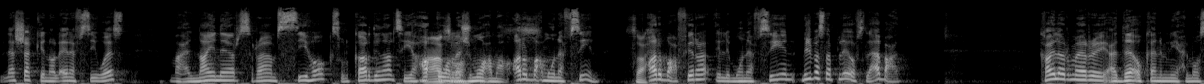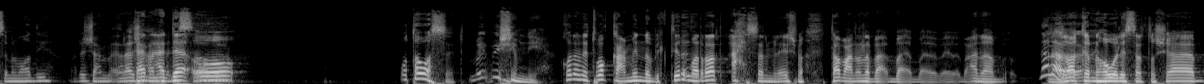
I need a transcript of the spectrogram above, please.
لا شك إنه ال NFC West مع ال Niners Rams Seahawks وال Cardinals هي أقوى صح. مجموعة مع أربع منافسين. صح. أربع فرق اللي منافسين مش بس لل playoffs لأبعد. كايلر موري أداؤه كان منيح الموسم الماضي. رجع رجع كان أداؤه. متوسط. مش منيح. كنا نتوقع منه بكتير مرات أحسن من إيش ما طبعا أنا ب... ب... ب... أنا لا لا. انه هو لسه شاب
